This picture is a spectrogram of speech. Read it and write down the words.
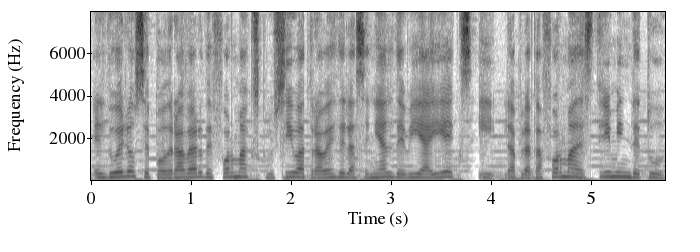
El duelo se podrá ver de forma exclusiva a través de la señal de VIX y la plataforma de streaming de TUD,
